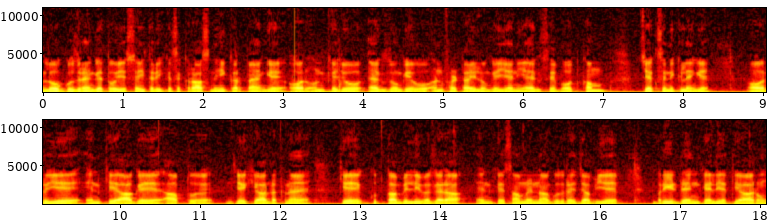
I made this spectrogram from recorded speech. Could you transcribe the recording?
लोग गुजरेंगे तो ये सही तरीके से क्रॉस नहीं कर पाएँगे और उनके जो एग्स होंगे वो अनफर्टाइल होंगे, यानी एग से बहुत कम चेक से निकलेंगे। और ये इनके आगे आप तो ये ख्याल रखना है कि कुत्ता बिल्ली वगैरह इनके सामने ना गुजरे जब ये ब्रीडिंग के लिए तैयार हों।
